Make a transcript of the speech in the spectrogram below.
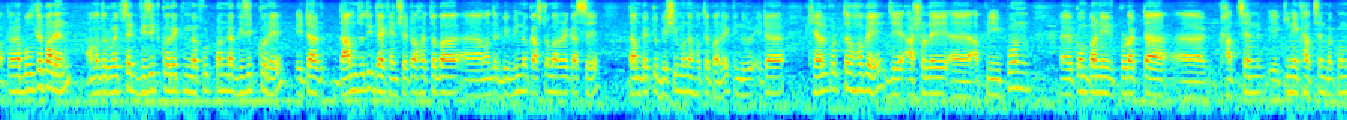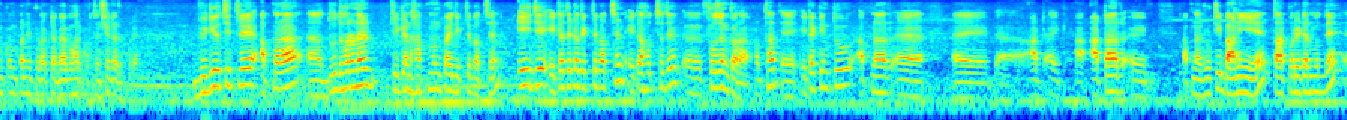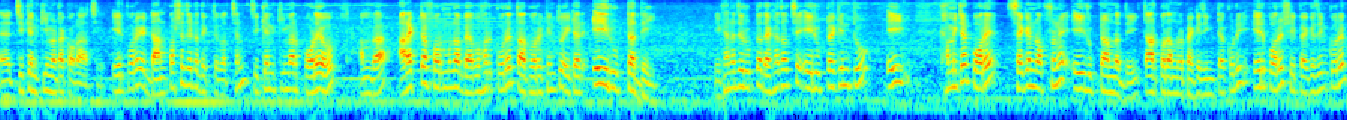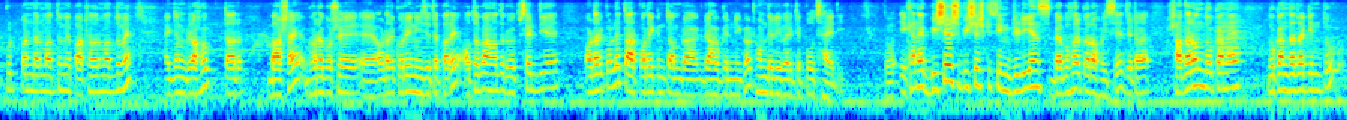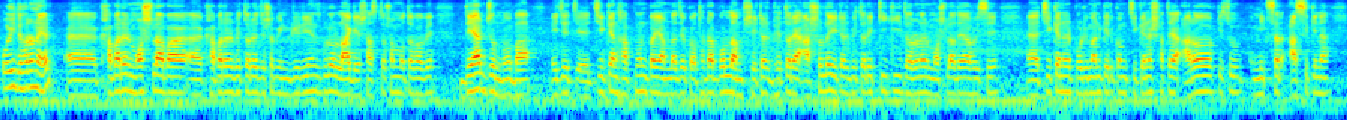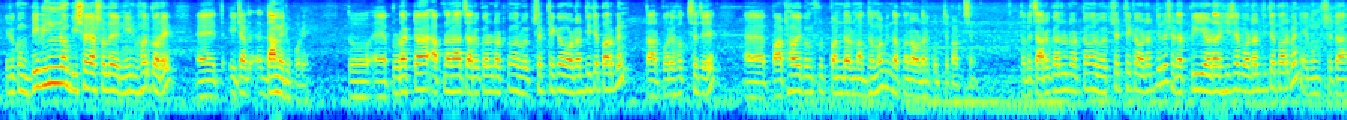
আপনারা বলতে পারেন, আমাদের ওয়েবসাইট ভিজিট করে কিংবা ফুড পান্ডা ভিজিট করে, এটার দাম যদি দেখেন, সেটা হয়তো বা আমাদের বিভিন্ন কাস্টমারের কাছে দামটা একটু বেশি মনে হতে পারে, কিন্তু এটা খেয়াল করতে হবে যে আসলে আপনি কোন কোম্পানির প্রোডাক্টটা খাচ্ছেন কিনে খাচ্ছেন বা কোন কোম্পানির প্রোডাক্টটা ব্যবহার করছেন সেটার উপরে। ভিডিও চিত্রে আপনারা দু ধরনের চিকেন হাফ মুন পাই দেখতে পাচ্ছেন। এই যে এটা যেটা দেখতে পাচ্ছেন, এটা হচ্ছে যে ফ্রোজেন করা, অর্থাৎ এটা কিন্তু আপনার আটার আপনার রুটি বানিয়ে তারপরে এটার মধ্যে চিকেন কিমাটা করা আছে। এরপরে ডান পাশে যেটা দেখতে পাচ্ছেন চিকেন কিমার পরেও আমরা আরেকটা ফর্মুলা ব্যবহার করে তারপরে কিন্তু এটার এই রূপটা দেই। এখানে যে রূপটা দেখা যাচ্ছে, এই রূপটা কিন্তু এই খামিটার পরে সেকেন্ড অপশনে এই রূপটা আমরা দিই। তারপর আমরা প্যাকেজিংটা করি। এরপরে সেই প্যাকেজিং করে ফুড পান্ডার মাধ্যমে, পাঠাওয়ার মাধ্যমে একজন গ্রাহক তার বাসায় ঘরে বসে অর্ডার করে নিয়ে যেতে পারে। অথবা আমাদের ওয়েবসাইট দিয়ে অর্ডার করলে তারপরে কিন্তু আমরা গ্রাহকের নিকট হোম ডেলিভারিতে পৌঁছায় দিই। তো এখানে বিশেষ বিশেষ কিছু ইনগ্রিডিয়েন্টস ব্যবহার করা হয়েছে, যেটা সাধারণ দোকানে দোকানদাররা কিন্তু ওই ধরনের খাবারের মশলা বা খাবারের ভিতরে যেসব ইনগ্রিডিয়েন্টসগুলো লাগে স্বাস্থ্যসম্মতভাবে দেওয়ার জন্য বা এই যে চিকেন হাফমুন পাই আমরা যে কথাটা বললাম, সেটার ভেতরে আসলে এটার ভিতরে কি কি ধরনের মশলা দেওয়া হয়েছে চিকেনের পরিমাণ কীরকম চিকেনের সাথে আরও কিছু মিক্সার আছে কিনা, এরকম বিভিন্ন বিষয় আসলে নির্ভর করে এটার দামের উপরে। তো প্রোডাক্টটা আপনারা চারুকারু ডট কমের ওয়েবসাইট থেকেও অর্ডার দিতে পারবেন। তারপরে হচ্ছে যে পাঠাও এবং ফুড পান্ডার মাধ্যমেও কিন্তু আপনারা অর্ডার করতে পারছেন। তবে চারুকারু ডট কমের ওয়েবসাইট থেকে অর্ডার দিলে সেটা প্রি অর্ডার হিসেবে অর্ডার দিতে পারবেন এবং সেটা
